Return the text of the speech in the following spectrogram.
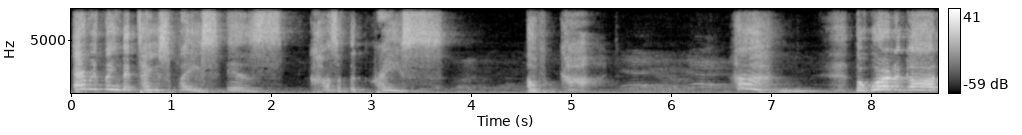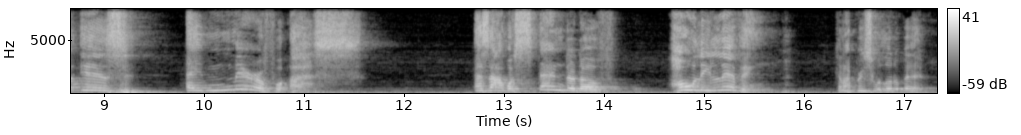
Everything that takes place is because of the grace of God. Huh. The Word of God is a mirror for us as our standard of holy living. Can I preach for a little bit?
